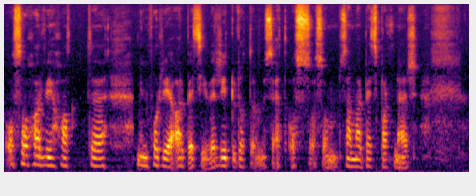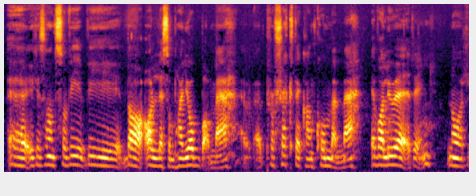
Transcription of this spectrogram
Og så har vi hatt uh, min forrige arbeidsgiver, Ridderdotter-museet, også som samarbeidspartner. Eh, ikke sant? Så vi, vi, da alle som har jobba med eh, prosjektet, kan komme med evaluering når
